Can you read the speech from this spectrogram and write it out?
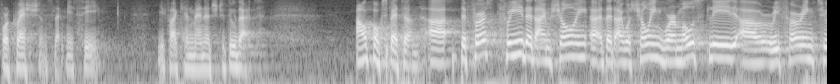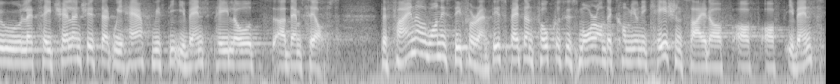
for questions. Let me see if I can manage to do that. Outbox pattern. Uh, the first three that I'm showing, uh, that I was showing, were mostly uh, referring to, let's say, challenges that we have with the event payloads uh, themselves. The final one is different. This pattern focuses more on the communication side of, of, of events.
